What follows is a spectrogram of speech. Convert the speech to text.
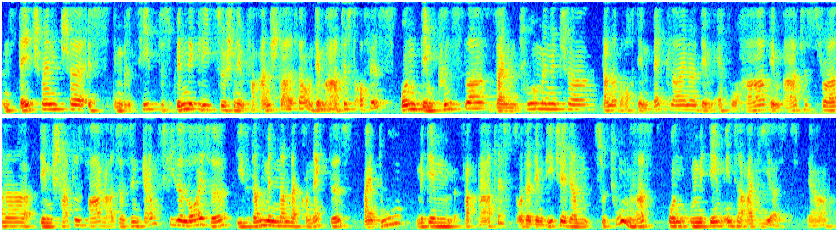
ein Stage Manager ist im Prinzip das Bindeglied zwischen dem Veranstalter und dem Artist Office und dem Künstler, seinem Tourmanager, dann aber auch Backliner, dem FOH, dem Artist Runner, dem Shuttlefahrer. Also es sind ganz viele Leute, die du dann miteinander connectest, weil du mit dem Artist oder dem DJ dann zu tun hast und mit dem interagierst. Ja.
